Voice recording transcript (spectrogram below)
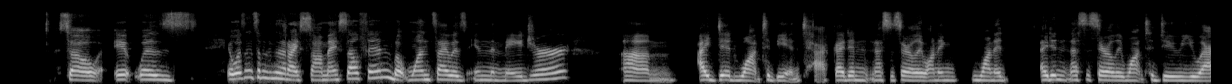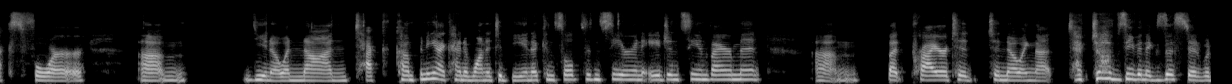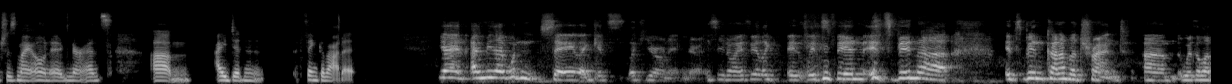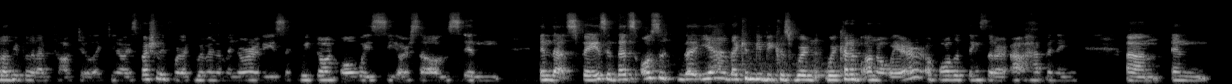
so it was it wasn't something that I saw myself in, but once I was in the major, um, I did want to be in tech. I didn't necessarily wanting wanted I didn't necessarily want to do UX for um, you know a non-tech company. I kind of wanted to be in a consultancy or an agency environment. Um, but prior to to knowing that tech jobs even existed which is my own ignorance um, i didn't think about it. Yeah and i mean i wouldn't say like it's like your own ignorance you know i feel like it, has been it's been uh it's been kind of a trend um, with a lot of people that I've talked to, like you know, especially for like women and minorities, like we don't always see ourselves in in that space, and that's also that yeah, that can be because we're we're kind of unaware of all the things that are out happening, um, and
